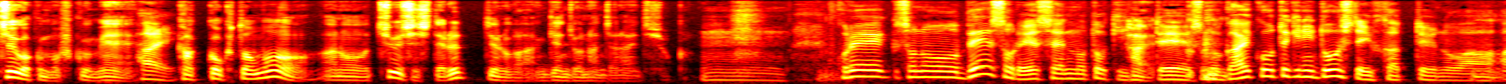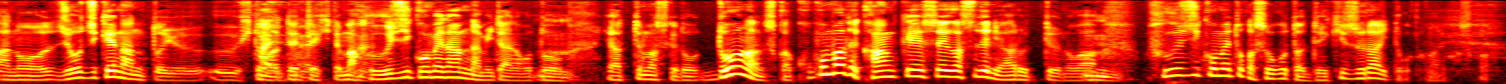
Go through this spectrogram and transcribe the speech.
中国も含め、はい、各国とも、あの、注視してるっていうのが現状なんじゃないでしょうか。うん。これ、その米ソ冷戦の時って、はい、その外交的にどうしていくかっていうのは、うん、あのジョージ・ケナンという人が出てきて、はい。はい、まあ、封じ込めなんだみたいなことをやってますけど、うん、どうなんですか、ここまで関係性がすでにあるっていうのは、うん、封じ込めとかそういうことはできづらいってことになりますか？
